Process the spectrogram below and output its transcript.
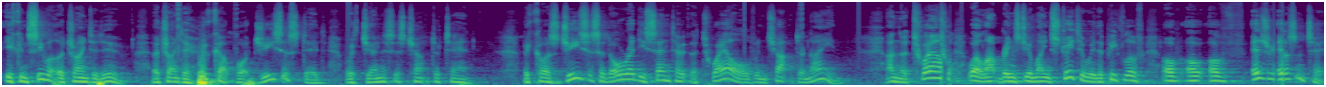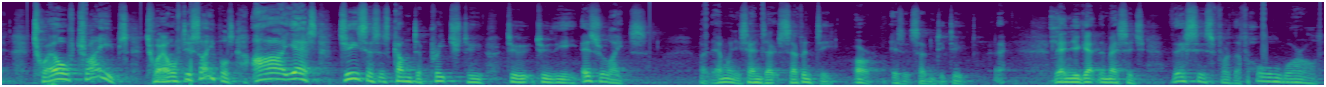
You can see what they're trying to do. They're trying to hook up what Jesus did with Genesis chapter 10. Because Jesus had already sent out the 12 in chapter 9. And the 12, well, that brings to your mind straight away the people of, of, of, of, Israel, doesn't it? 12 tribes, 12 disciples. Ah, yes, Jesus has come to preach to, to, to the Israelites. But then when he sends out 70, or is it 72? Then you get the message. This is for the whole world.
